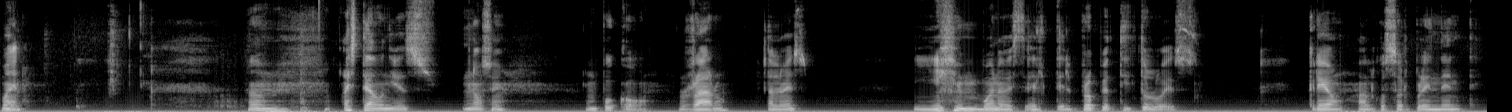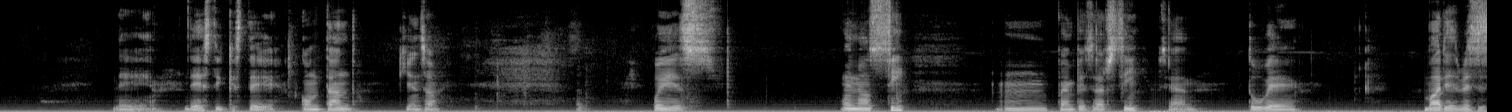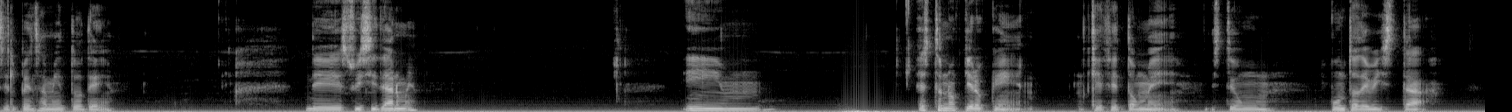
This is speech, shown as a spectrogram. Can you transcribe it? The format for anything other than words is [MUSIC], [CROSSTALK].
Bueno. este audio es, no sé, un poco raro, tal vez. Y [LAUGHS] bueno, es el, el propio título es, creo, algo sorprendente de, de esto y que esté contando, quién sabe. Pues, bueno, sí. Mm, para empezar, sí. O sea, tuve varias veces el pensamiento de de suicidarme. Y mm, esto no quiero que, que se tome este un punto de vista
